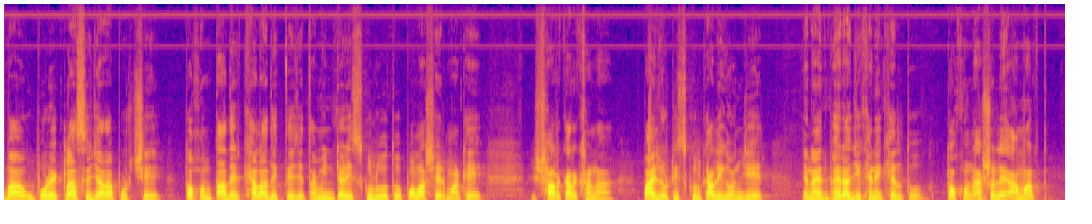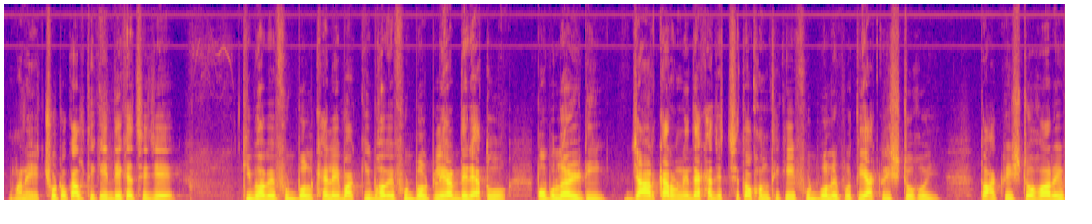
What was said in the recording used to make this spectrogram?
বা উপরের ক্লাসে যারা পড়ছে, তখন তাদের খেলা দেখতে যেতাম। ইন্টার স্কুল হতো পলাশের মাঠে সার কারখানা পাইলট স্কুল কালীগঞ্জের, এনায়েত ভাইরা যেখানে খেলতো। তখন আসলে আমার মানে ছোটোকাল থেকেই দেখেছি যে কীভাবে ফুটবল খেলে বা কীভাবে ফুটবল প্লেয়ারদের এত পপুলারিটি যার কারণে দেখা যাচ্ছে তখন থেকেই ফুটবলের প্রতি আকৃষ্ট হই। তো আকৃষ্ট হওয়ার এই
